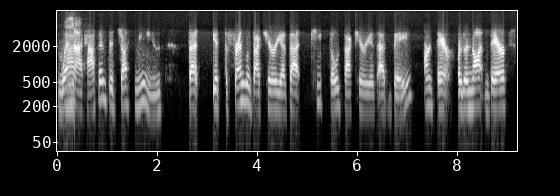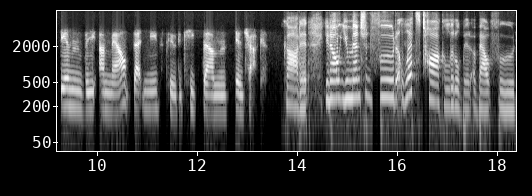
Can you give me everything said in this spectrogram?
when uh, that happens, it just means that it's the friendly bacteria that keep those bacteria at bay aren't there or they're not there in the amount that needs to to keep them in check. Got it. You know, you mentioned food. Let's talk a little bit about food.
